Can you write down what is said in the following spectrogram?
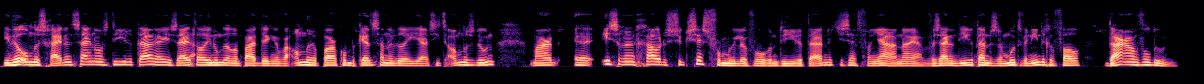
Je wil onderscheidend zijn als dierentuin. Hè? Je zei het Ja. al, je noemde al een paar dingen waar andere parken bekend staan. Dan wil je juist iets anders doen. Maar eh, is er een gouden succesformule voor een dierentuin? Dat je zegt van ja, nou ja, we zijn een dierentuin, dus dan moeten we in ieder geval daaraan voldoen.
